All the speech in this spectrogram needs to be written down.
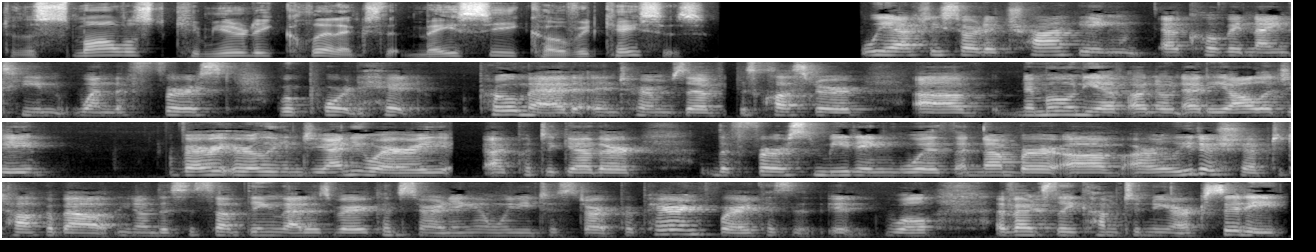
to the smallest community clinics that may see COVID cases. We actually started tracking uh, COVID 19 when the first report hit ProMed in terms of this cluster of pneumonia of unknown etiology very early in January, I put together the first meeting with a number of our leadership to talk about, you know, this is something that is very concerning and we need to start preparing for it because it, it, will eventually come to New York City.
